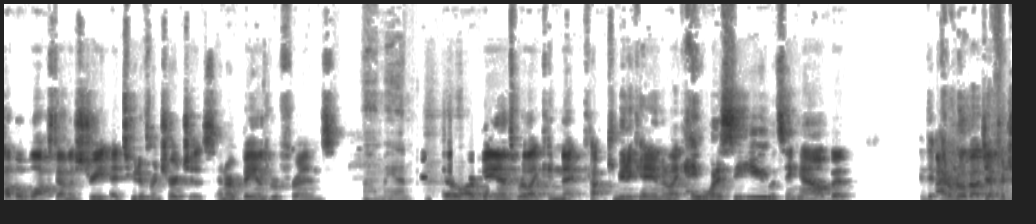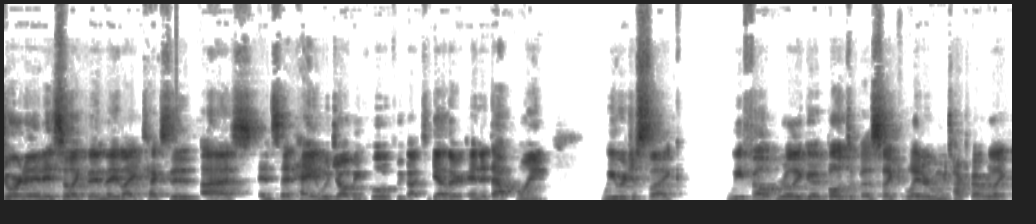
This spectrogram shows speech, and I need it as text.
couple blocks down the street at two different churches, and our bands were friends. Oh man! So our bands were like connect communicating. They're like, "Hey, we want to see you. Let's hang out." But I don't know about Jeff and Jourdan. And so like then they like texted us and said, "Hey, would y'all be cool if we got together?" And at that point, we were just like, we felt really good, both of us. Like later when we talked about, it, we're like,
